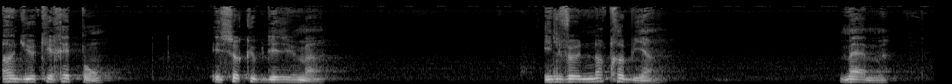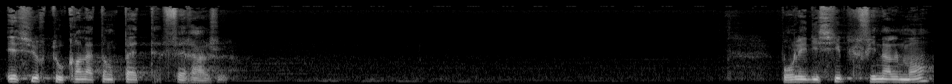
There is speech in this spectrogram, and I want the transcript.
un Dieu qui répond et s'occupe des humains. Il veut notre bien, même et surtout quand la tempête fait rage. Pour les disciples, finalement,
